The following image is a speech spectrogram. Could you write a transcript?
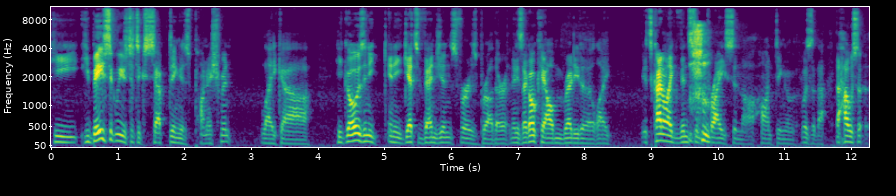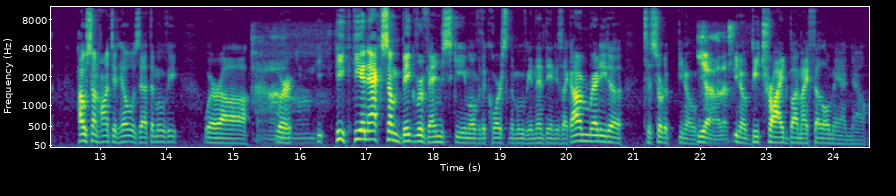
he he basically is just accepting his punishment. Like uh, he goes and he and he gets vengeance for his brother, and then he's like, okay, I'm ready to like it's kind of like Vincent Price in the Haunting of was it the, the house House on Haunted Hill? Was that the movie where uh where Um, he, he he enacts some big revenge scheme over the course of the movie, and then at the end he's like, I'm ready to to sort of you know yeah, that's you know be tried by my fellow man now,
